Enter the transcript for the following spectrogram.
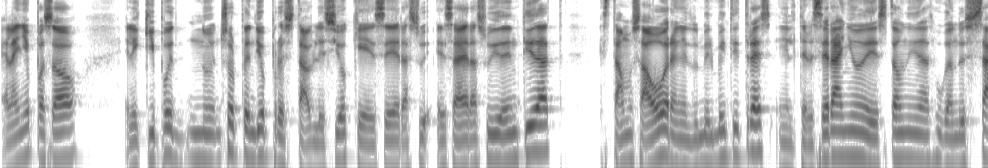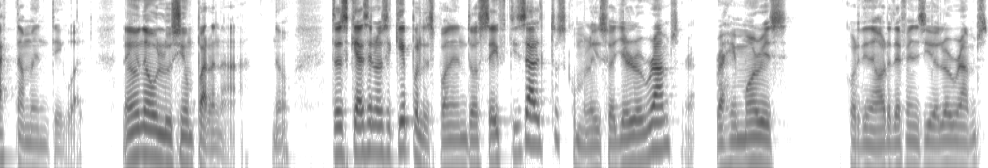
El año pasado el equipo no sorprendió, pero estableció que ese era esa era su identidad. Estamos ahora en el 2023, en el tercer año de esta unidad jugando exactamente igual. No hay una evolución para nada, ¿no? Entonces, ¿qué hacen los equipos? Les ponen dos safeties altos, como lo hizo ayer los Rams. Raheem Morris coordinador defensivo de los Rams.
